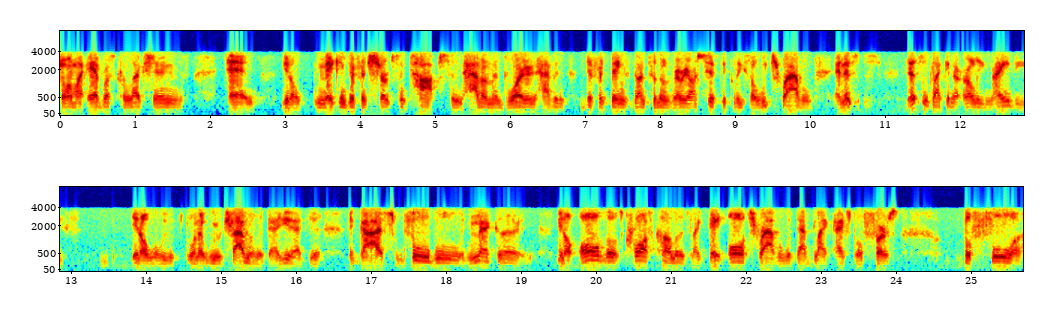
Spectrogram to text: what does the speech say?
show my airbrush collections and, you know, making different shirts and tops and have them embroidered, having different things done to them very artistically. So we traveled. And this was, this was like in the early 90s, you know, when we were, when we were traveling with that. You had the, the guys from FUBU and Mecca and, you know, all those cross colors, like they all traveled with that Black Expo first before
